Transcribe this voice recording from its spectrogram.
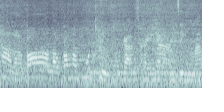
ค่ะแล้วก็เราก็มาพูดถึงการใช้งานจริงมาก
